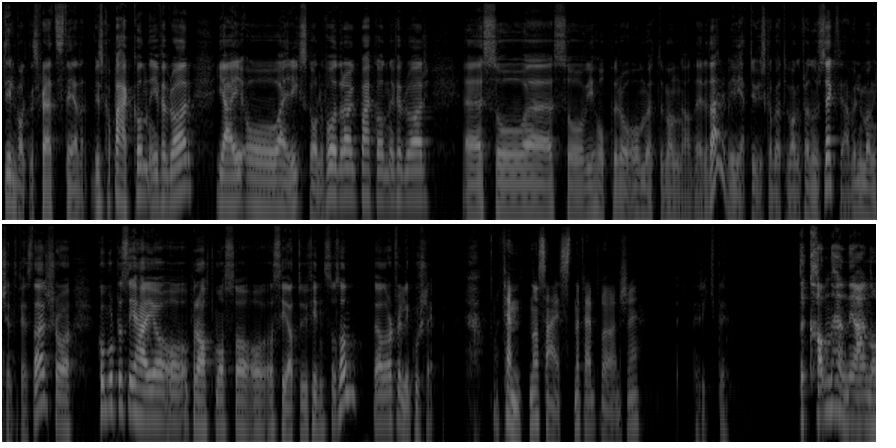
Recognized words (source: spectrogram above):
til faktisk fra et sted. Vi skal på Hackon i februar. Jeg og Eirik skal holde foredrag på Hackon i februar. Eh, så, eh, så vi håper å, å møte mange av dere der. Vi vet jo vi skal møte mange fra Norsec. Vi har veldig mange kjente fjes der. Så kom bort og si hei og, og, og prat med oss og, og, og si at du fins og sånn. Det hadde vært veldig koselig. 15. og 16. februar, ikke det? Riktig. Det kan hende jeg nå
